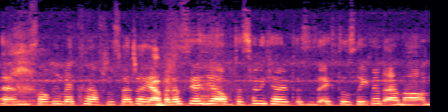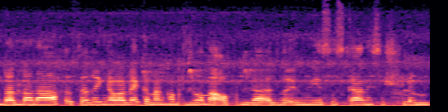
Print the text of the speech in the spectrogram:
Ähm, sorry, wechselhaftes Wetter. Ja, aber das ist ja hier auch, das finde ich halt, es ist echt so, es regnet einmal und dann danach ist der Regen aber weg und dann kommt die Sonne auch wieder. Also irgendwie ist es gar nicht so schlimm.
